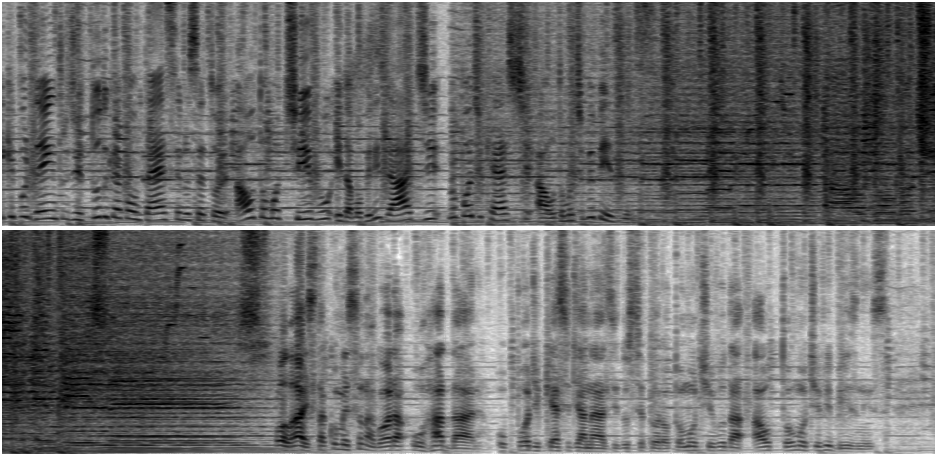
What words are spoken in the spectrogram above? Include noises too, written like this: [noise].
Fique por dentro de tudo que acontece no setor automotivo e da mobilidade no podcast Automotive Business. Automotive Business. Olá, está começando agora o Radar, o podcast de análise do setor automotivo da Automotive Business.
